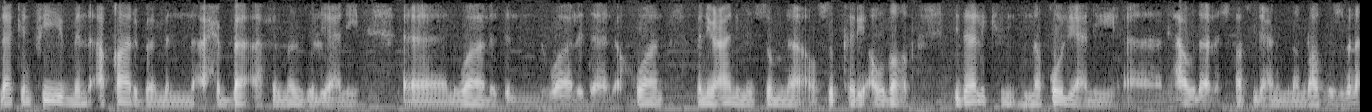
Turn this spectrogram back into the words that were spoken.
لكن في من اقاربه من أحبائه في المنزل يعني الوالد الوالدة الأخوان من يعاني من سمنة أو سكري أو ضغط. لذلك نقول يعني لهؤلاء الأشخاص اللي يعانون من أمراض مزمنة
